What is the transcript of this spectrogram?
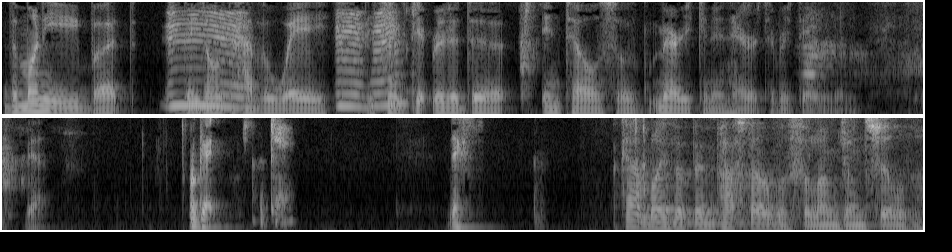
the money, but mm-hmm. they don't mm. have a way. Mm-hmm. They can't get rid of the entail, so Mary can inherit everything. And, yeah. Okay. Okay. Next. I can't believe I've been passed over for Long John Silver.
